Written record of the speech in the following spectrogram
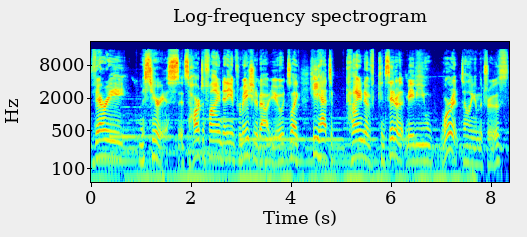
very mysterious. It's hard to find any information about you. It's like he had to kind of consider that maybe you weren't telling him the truth.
